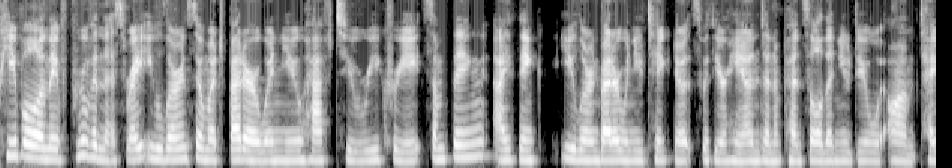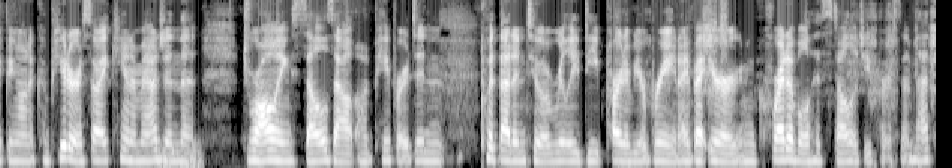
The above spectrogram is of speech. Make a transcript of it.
people, and they've proven this, right? You learn so much better when you have to recreate something. I think you learn better when you take notes with your hand and a pencil than you do um, typing on a computer. So I can't imagine that drawing cells out on paper didn't put that into a really deep part of your brain. I bet you're an incredible histology person. That's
